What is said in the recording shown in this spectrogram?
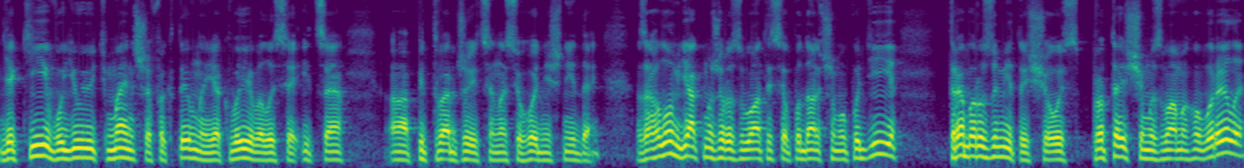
які воюють менш ефективно, як виявилося, і це підтверджується на сьогоднішній день. Загалом, як може розвиватися в подальшому події, треба розуміти, що ось про те, що ми з вами говорили,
